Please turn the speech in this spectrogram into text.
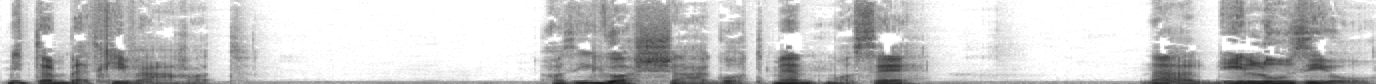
mi többet kívánhat. Az igazságot ment Mosze? Ne, illúzió.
